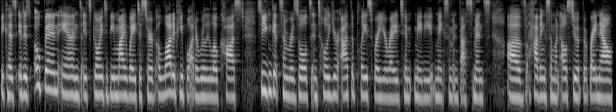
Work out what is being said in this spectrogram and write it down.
because it is open and it's going to be my way to serve a lot of people at a really low cost so you can get some results until you're at the place where you're ready to maybe make some investments of having someone else do it. But right now,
